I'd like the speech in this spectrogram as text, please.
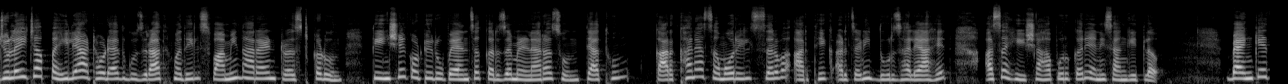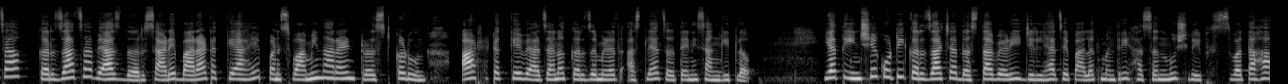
जुलैच्या पहिल्या आठवड्यात गुजरातमधील स्वामीनारायण ट्रस्टकडून तीनशे कोटी रुपयांचं कर्ज मिळणार असून त्यातून कारखान्यासमोरील सर्व आर्थिक अडचणी दूर झाल्या आहेत असंही शहापूरकर यांनी सांगितलं. बँकेचा कर्जाचा व्याजदर साडेबारा टक्के आहे पण स्वामीनारायण ट्रस्टकडून आठ टक्के व्याजानं कर्ज मिळत असल्याचं त्यांनी सांगितलं. या तीनशे कोटी कर्जाच्या दस्तावेळी जिल्ह्याचे पालकमंत्री हसन मुश्रीफ स्वतः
